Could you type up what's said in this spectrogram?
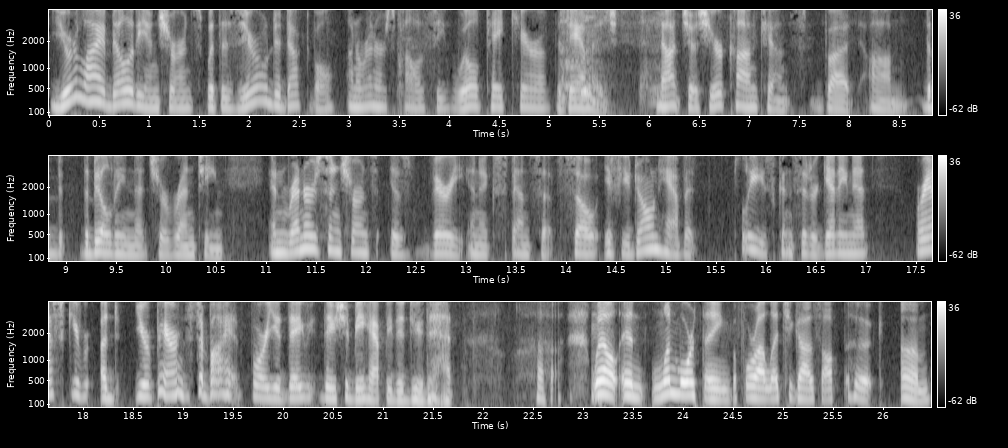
your liability insurance with a zero deductible on a renter's policy will take care of the damage, not just your contents, but um, the the building that you're renting. And renter's insurance is very inexpensive. So if you don't have it, please consider getting it, or ask your uh, your parents to buy it for you. They they should be happy to do that. well, and one more thing before I let you guys off the hook. Um,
